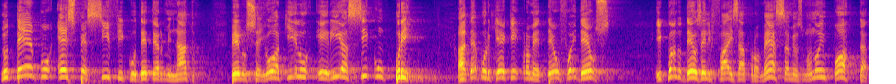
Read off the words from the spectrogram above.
no tempo específico determinado pelo Senhor, aquilo iria se cumprir. Até porque quem prometeu foi Deus. E quando Deus ele faz a promessa, meus irmãos, não importa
